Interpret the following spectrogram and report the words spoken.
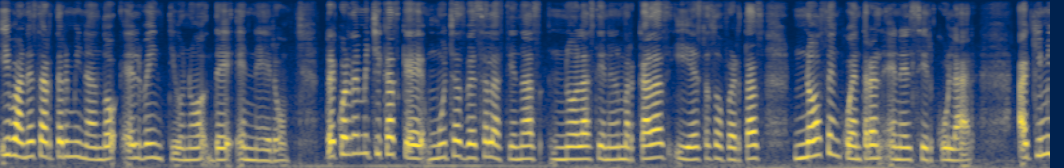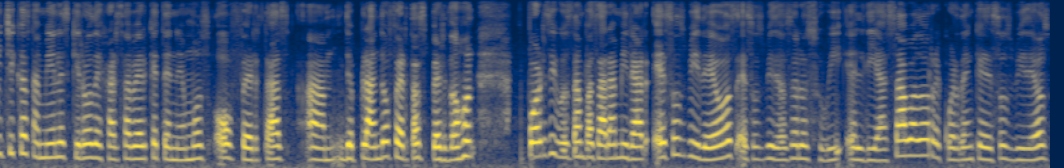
y van a estar terminando el 21 de enero. Recuerden, mis chicas, que muchas veces las tiendas no las tienen marcadas y estas ofertas no se encuentran en el circular. Aquí, mis chicas, también les quiero dejar saber que tenemos ofertas, de plan de ofertas, perdón, por si gustan pasar a mirar esos videos. Esos videos se los subí el día sábado. Recuerden que esos videos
